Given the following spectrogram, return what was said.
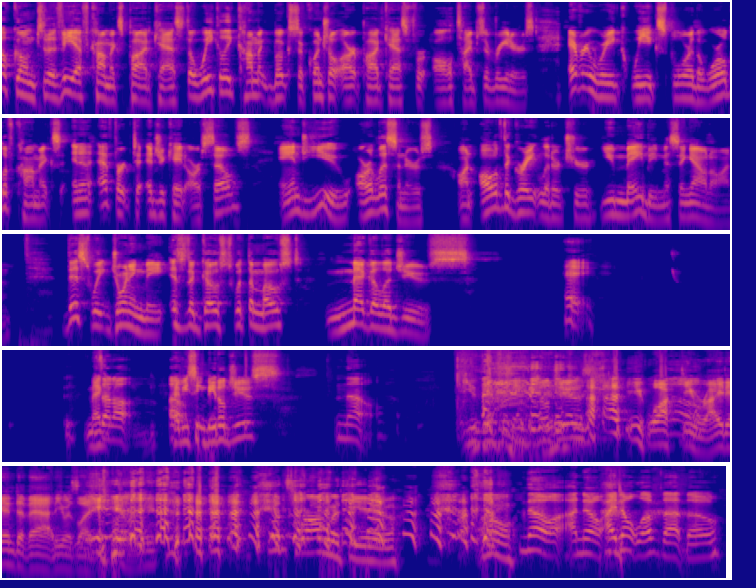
Welcome to the VF Comics Podcast, the weekly comic book sequential art podcast for all types of readers. Every week, we explore the world of comics in an effort to educate ourselves and you, our listeners, on all of the great literature you may be missing out on. This week, joining me is the ghost with the most Megalojuice. Hey, Meg- is that all? Have oh, you seen Beetlejuice? No. You've never seen Beetlejuice? he walked you right into that. He was like, What's wrong with you? Oh, No, I know. I don't love that though.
